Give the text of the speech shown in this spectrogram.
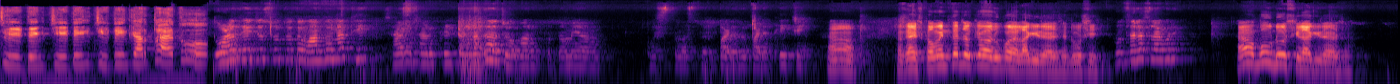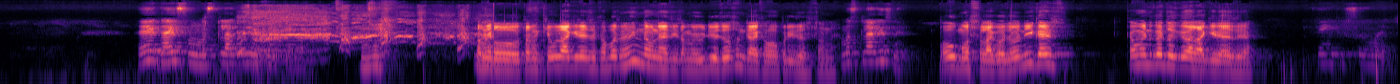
ચીટિંગ ચીટિંગ ચીટિંગ કરતા હે તું. ધોળા થઈ જશો તો તો વાંધો નથી. સારું સારું ફિલ્ટર લગાવજો અમારું પર તમે આમ મસ્ત મસ્ત રૂપાળે રૂપાળે થઈ જાય. હા. ગાઈસ કમેન્ટ કરજો કેવા રૂપાળે લાગી રહ્યા છે દોશી હું સરસ લાગુ રે. હા બહુ દોષી લાગી રહ્યા છે. હે ગાઈસ મસ્ત લાગુ છું તમને તો તમને કેવું લાગી રહ્યું છે ખબર નથી ને તમને? હજી તમે વીડિયો જોશો ને ત્યારે ખબર પડી જશે તમને. મસ્ત લાગીશ ને? બહુ મસ્ત લાગો છો. નહીં ગાઈસ કમેન્ટ કરજો કેવા લાગી રહ્યા છે. થેન્ક યુ સો મચ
